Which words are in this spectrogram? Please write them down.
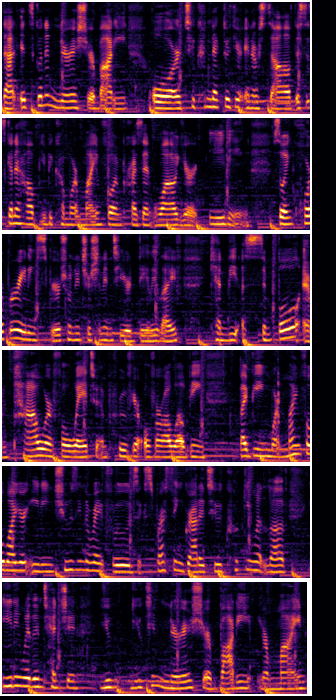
that it's going to nourish your body or to connect with your inner self. This is going to help you become more mindful and present while you're eating. So incorporating spiritual nutrition into your daily life can be a simple and powerful way to improve your overall well-being by being more mindful while you're eating, choosing the right foods, expressing gratitude, cooking with love, eating with intention, you you can nourish your body, your mind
